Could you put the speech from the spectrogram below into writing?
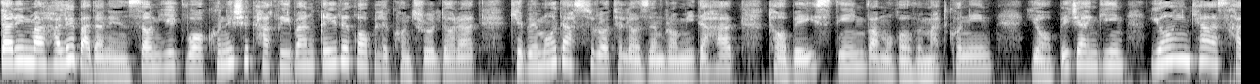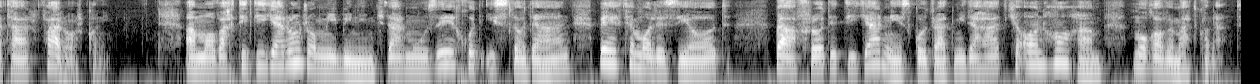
در این مرحله بدن انسان یک واکنش تقریبا غیر قابل کنترل دارد که به ما دستورات لازم را می دهد تا بیستیم و مقاومت کنیم یا بجنگیم یا اینکه از خطر فرار کنیم. اما وقتی دیگران را می بینیم که در موضع خود ایستادن به احتمال زیاد به افراد دیگر نیز قدرت می دهد که آنها هم مقاومت کنند.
